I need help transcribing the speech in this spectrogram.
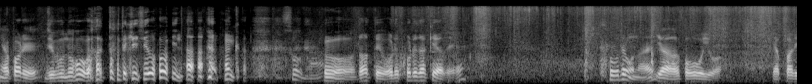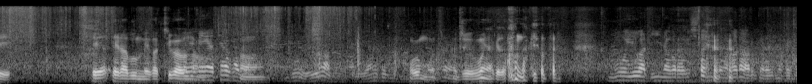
やっぱり自分の方が圧倒的に多いな。なんか。そうな。うん。だって俺これだけやで。そうでもない？いややっぱ多いわ。やっぱりえ選ぶ目が違うな、うん、俺も十分やけどこんだけやったらもうええわって言いながら下にまだあるから今けど。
